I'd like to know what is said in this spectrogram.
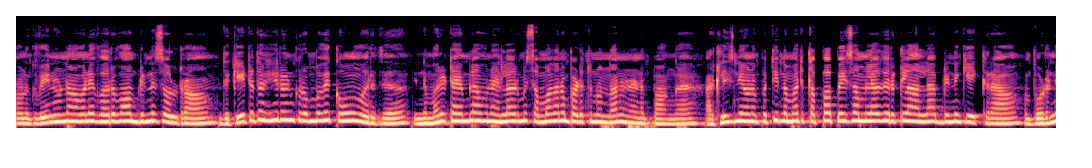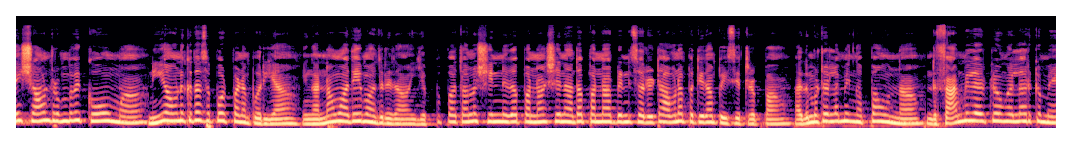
அவனுக்கு வேணும்னா அவனே வருவான் அப்படின்னு சொல்றான். இதை கேட்டதும் ஹீரோயினுக்கு ரொம்பவே கோவம் வருது. இந்த மாதிரி டைம்ல அவனை எல்லாருமே சமாதானப்படுத்தணும் தான் நினைப்பாங்க. அட்லீஸ்ட் நீ அவனை பத்தி இந்த மாதிரி தப்பா பேசாமலாவது இருக்கலாம்ல அப்படின்னு கேக்குறா. உடனே ஷான் ரொம்பவே கோவமா நீ அவனுக்கு தான் சப்போர்ட் பண்ண போறியா? எங்க அண்ணாவும் அதே மாதிரி தான் எப்ப பார்த்தாலும் ஷின் இதை பண்ணா ஷின் அதை பண்ணா அப்படின்னு சொல்லிட்டு அவனை பத்தி தான் பேசிட்டு இருப்பான். அது மட்டும் இல்லாம எங்க அப்பாவும் தான். இந்த ஃபேமிலியில இருக்கிறவங்க எல்லாருக்குமே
